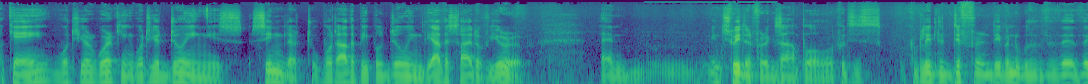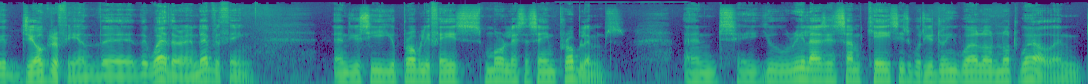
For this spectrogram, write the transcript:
okay, what you're working, what you're doing is similar to what other people do in the other side of Europe. and in Sweden, for example, which is completely different, even with the, the geography and the, the weather and everything. And you see, you probably face more or less the same problems. And you realize in some cases what you're doing well or not well. And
